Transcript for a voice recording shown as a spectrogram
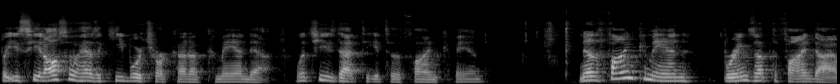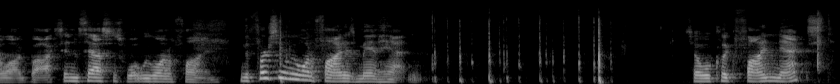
but you see it also has a keyboard shortcut of Command F. Let's use that to get to the Find command. Now the Find command brings up the Find dialog box and it asks us what we want to find. And the first thing we want to find is Manhattan. So we'll click Find Next.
